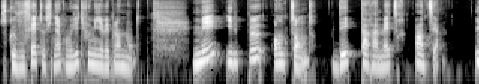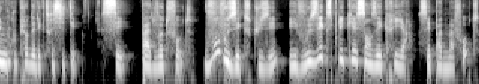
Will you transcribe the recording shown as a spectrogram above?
Ce que vous faites au final quand vous dites oui, mais il y avait plein de monde. Mais il peut entendre des paramètres internes. Une coupure d'électricité, c'est pas de votre faute. Vous vous excusez et vous expliquez sans écrire, c'est pas de ma faute.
